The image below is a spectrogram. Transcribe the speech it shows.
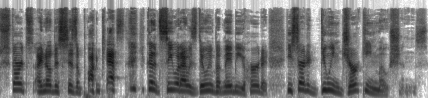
starts. I know this is a podcast. You couldn't see what I was doing, but maybe you heard it. He started doing jerking motions.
